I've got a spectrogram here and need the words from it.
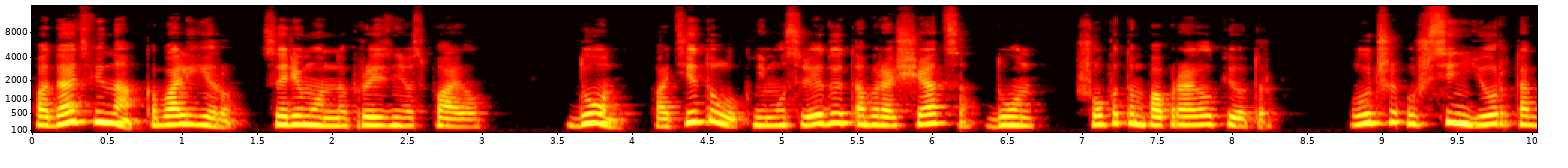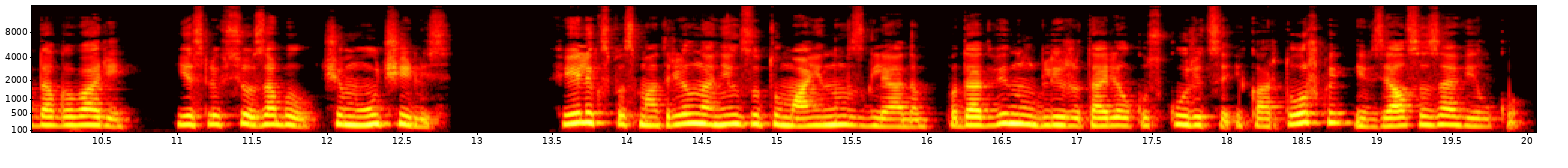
«Подать вина кабальеру», – церемонно произнес Павел. «Дон, по титулу к нему следует обращаться, Дон», – шепотом поправил Петр. «Лучше уж сеньор тогда говори, если все забыл, чему учились». Феликс посмотрел на них затуманенным взглядом, пододвинул ближе тарелку с курицей и картошкой и взялся за вилку.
